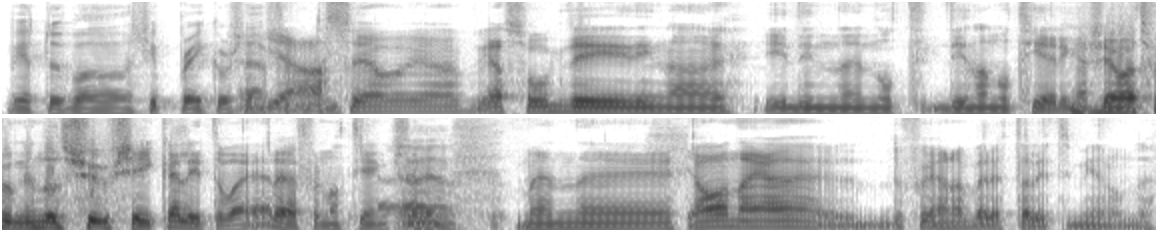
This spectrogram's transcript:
Vet du vad Shipbreakers är för Ja, någonting? alltså jag, jag, jag såg det i, dina, i din, not, dina noteringar så jag var tvungen att tjuvkika lite. Vad är det för något egentligen? Ja, ja. Men eh, ja, nej, du får gärna berätta lite mer om det.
